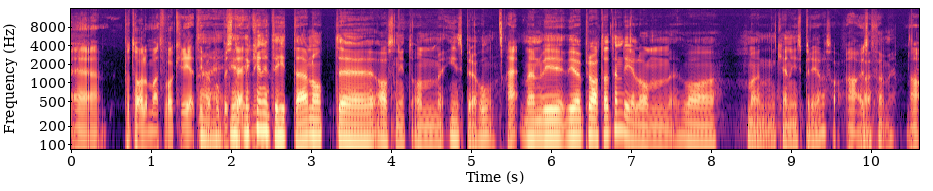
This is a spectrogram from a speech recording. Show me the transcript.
Eh, på tal om att vara kreativa Nej, på jag, beställning. jag kan inte hitta något eh, avsnitt om inspiration. Nej. Men vi, vi har pratat en del om vad man kan inspireras av. Ja, just det. för mig. Ja.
